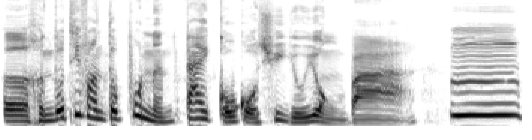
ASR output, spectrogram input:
呃，很多地方都不能带狗狗去游泳吧？嗯，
